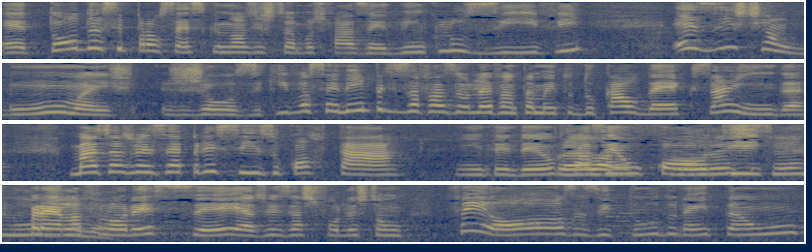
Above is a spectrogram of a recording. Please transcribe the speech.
É todo esse processo que nós estamos fazendo, inclusive, existem algumas, Josi, que você nem precisa fazer o levantamento do caldex ainda, mas às vezes é preciso cortar, entendeu? Pra fazer o corte né, para ela florescer. Às vezes as folhas estão feiosas e tudo, né? Então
